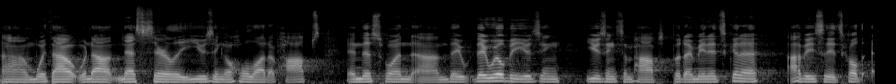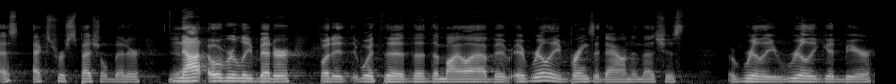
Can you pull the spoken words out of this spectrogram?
um, without without necessarily using a whole lot of hops. And this one, um, they they will be using using some hops, but I mean it's gonna obviously it's called es- extra special bitter, not overly bitter, but it with the the the Mahlab it, it really brings it down, and that's just a really really good beer.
